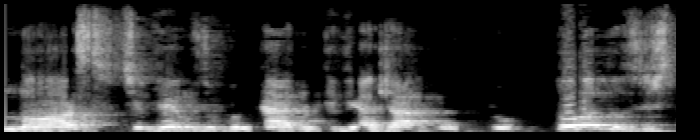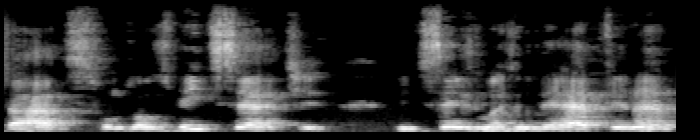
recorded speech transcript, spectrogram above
nós tivemos o cuidado de viajar por, por todos os estados, fomos aos 27, 26 mais o DF, né?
